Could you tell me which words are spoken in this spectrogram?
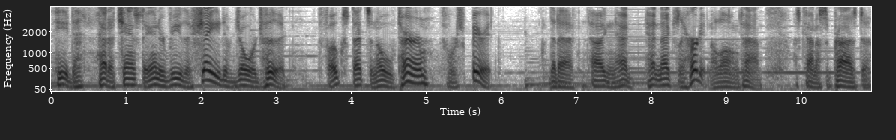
he'd had a chance to interview the shade of George Hood. Folks, that's an old term for spirit that I, I had, hadn't actually heard it in a long time. I was kind of surprised to,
